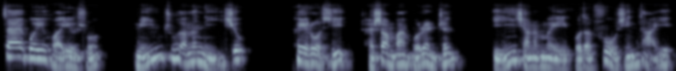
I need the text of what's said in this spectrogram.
再过一会儿又说，民主党的领袖佩洛西还上班不认真，影响了美国的复兴大业。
